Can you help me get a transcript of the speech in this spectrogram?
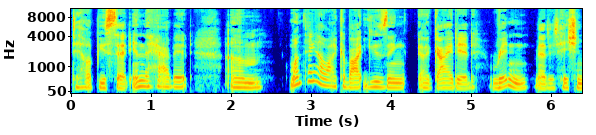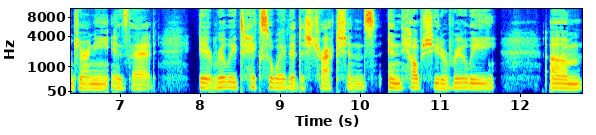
to help you set in the habit. Um, one thing I like about using a guided written meditation journey is that it really takes away the distractions and helps you to really um,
